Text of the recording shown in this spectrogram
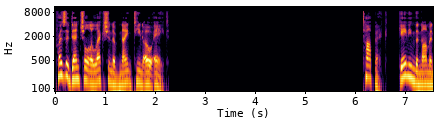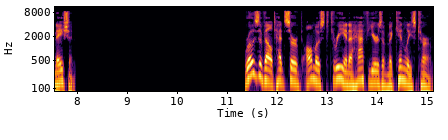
Presidential election of 1908 Gaining the nomination Roosevelt had served almost three and a half years of McKinley's term.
